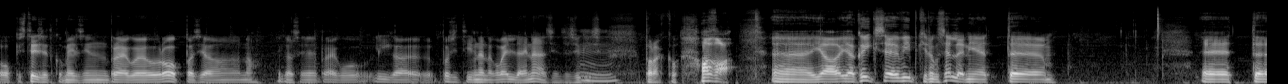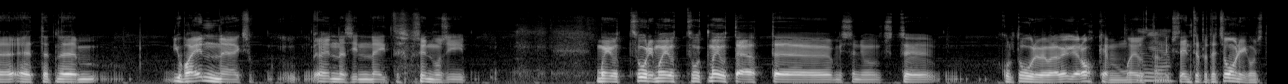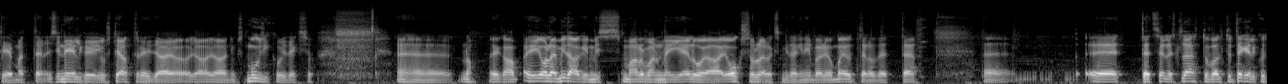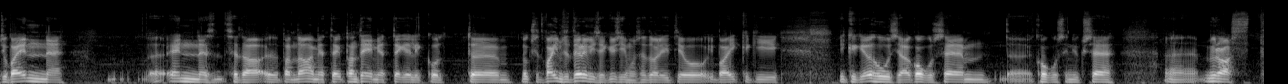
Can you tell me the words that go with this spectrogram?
hoopis teised kui meil siin praegu Euroopas ja noh, ega see praegu liiga positiivne nagu välja ei näe siin see sügis mm -hmm. paraku, aga äh, ja, ja kõik see viibki nagu selleni, et äh, et, et, et juba enne, eks ju, enne siin neid sündmusi mõjut-, suuri mõjut-, suurt mõjutajat, äh, mis on ju just kultuuri võib-olla kõige rohkem mõjutanud niisuguse interpretatsioonikunsti, ma mõtlen siin eelkõige just teatreid ja, ja, ja, ja niisuguseid muusikuid, eks ju. Äh, noh, ega ei ole midagi, mis ma arvan, meie eluea jooksul oleks midagi nii palju mõjutanud, et äh, et, et sellest lähtuvalt ju tegelikult juba enne enne seda pandeemiat, pandeemiat tegelikult äh, niisugused vaimse tervise küsimused olid ju juba ikkagi, ikkagi õhus ja kogu see, kogu see niisuguse mürast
